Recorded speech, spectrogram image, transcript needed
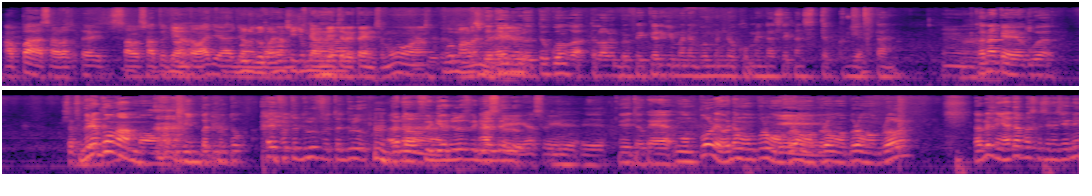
apa? Salah eh, salah satu Ya, contoh aja. Gua juga banyak jangan, sih, cuma- jangan diceritain semua. Gue males Sebenarnya mikirnya dulu tuh gua nggak terlalu berpikir gimana gua mendokumentasikan setiap kegiatan. Hmm. Karena kayak gua sebenarnya gua nggak mau ribet untuk eh foto dulu foto dulu. Atau video dulu video asli, dulu. asli. iya iya. Gitu kayak ngumpul ya udah ngumpul ngobrol Iya. ngobrol ngobrol ngobrol tapi ternyata pas ke sini sini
